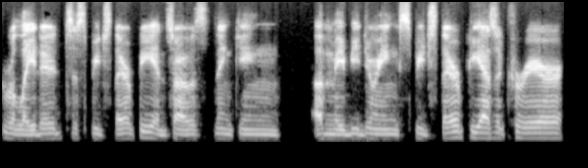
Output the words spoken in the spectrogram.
related to speech therapy, and so I was thinking of maybe doing speech therapy as a career.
